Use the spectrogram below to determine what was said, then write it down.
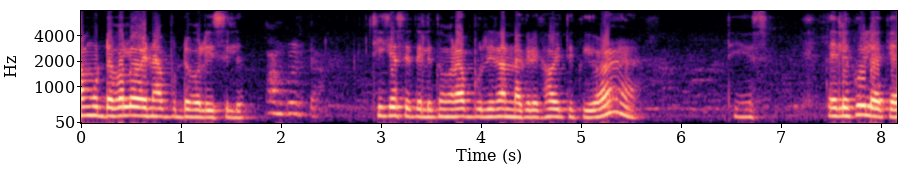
আম্মুরটা ভালো হয় না আব্বুরটা ভালো হয়েছিল? ঠিক আছে তাহলে তোমার আব্বুরে রান্না করে খাওয়াইতে কি হ্যাঁ? ঠিক আছে। তাইলে কইলা কে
